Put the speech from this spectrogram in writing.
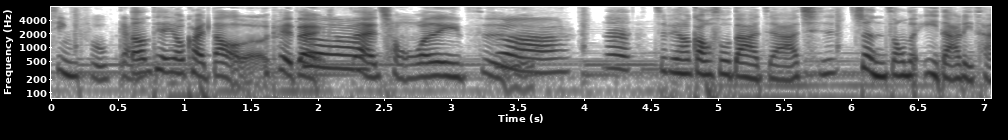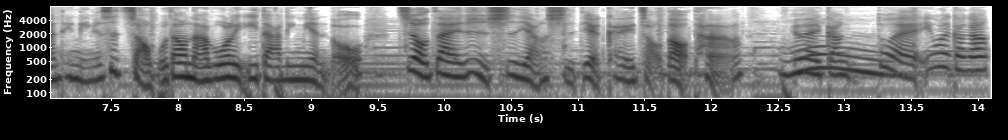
幸福感。当天又快到了，可以再、啊再重温一次。对啊，那这边要告诉大家，其实正宗的意大利餐厅里面是找不到拿玻璃意大利面的哦，只有在日式洋食店可以找到它。因为刚、哦，对，因为刚刚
